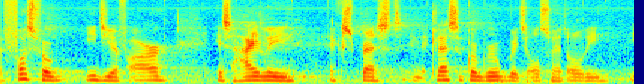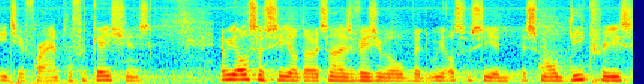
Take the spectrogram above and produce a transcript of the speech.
phospho-EGFR is highly expressed in the classical group, which also had all the EGFR amplifications. And we also see, although it's not as visual, but we also see a, a small decrease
